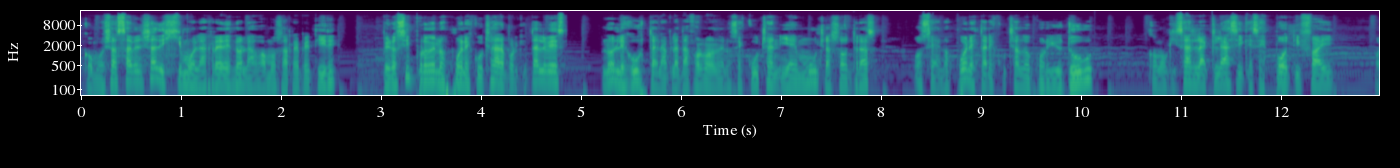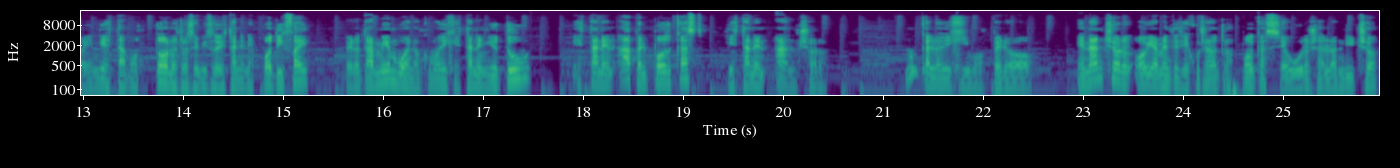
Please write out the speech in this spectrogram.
Como ya saben, ya dijimos las redes, no las vamos a repetir, pero sí por donde nos pueden escuchar, porque tal vez no les gusta la plataforma donde nos escuchan y hay muchas otras. O sea, nos pueden estar escuchando por YouTube, como quizás la clásica es Spotify. Hoy en día estamos, todos nuestros episodios están en Spotify, pero también, bueno, como dije, están en YouTube están en Apple Podcast y están en Anchor. Nunca lo dijimos, pero en Anchor, obviamente si escuchan otros podcasts, seguro ya lo han dicho,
